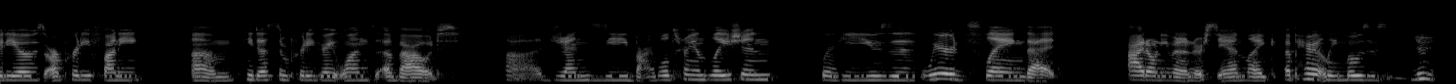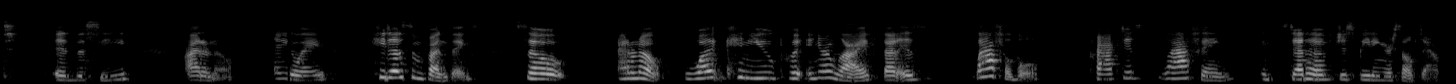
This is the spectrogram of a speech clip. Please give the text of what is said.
videos are pretty funny. Um, he does some pretty great ones about uh, Gen Z Bible translations where he uses weird slang that I don't even understand. Like, apparently Moses yeet in the sea. I don't know. Anyway, he does some fun things. So, I don't know. What can you put in your life that is laughable? Practice laughing instead of just beating yourself down.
